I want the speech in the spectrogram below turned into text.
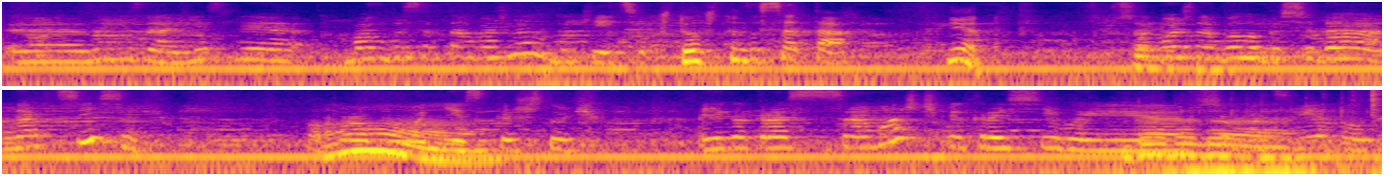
э, ну не знаю, если вам высота важна в букете, Что, что? высота, Нет. то Сами. можно было бы сюда нарциссов попробовать А. несколько штучек. Они как раз с ромашечкой красивые, и Да-да-да. все по цвету.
